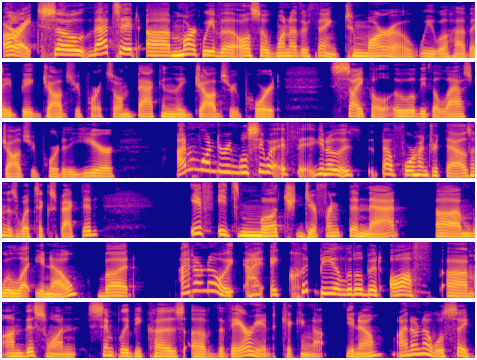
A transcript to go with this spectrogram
All right, so that's it. Uh, Mark, we have a, also one other thing. Tomorrow we will have a big jobs report. So I'm back in the jobs report cycle. It will be the last jobs report of the year. I'm wondering. We'll see what if you know about four hundred thousand is what's expected. If it's much different than that, um, we'll let you know. But I don't know. I, it could be a little bit off um, on this one simply because of the variant kicking up. You know, I don't know. We'll see.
